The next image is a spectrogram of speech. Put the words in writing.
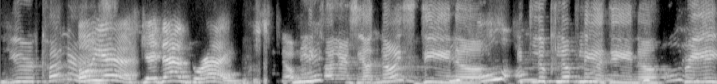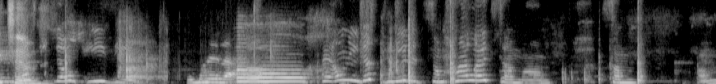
your colors. Oh yes, Jada's right. Lovely Miss- colors. Yeah, nice, Dina. all It on- look lovely, Dina. Creative. So easy. Only just needed some highlights, some um, some um.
